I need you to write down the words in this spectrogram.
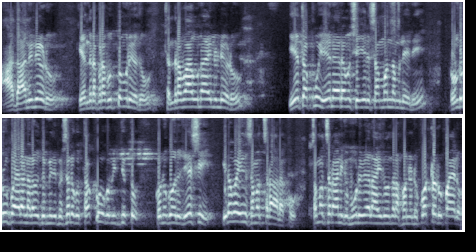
ఆదాని లేడు కేంద్ర ప్రభుత్వం లేదు చంద్రబాబు నాయుడు లేడు. ఏ తప్పు ఏ నేరం చేయని సంబంధం లేని రెండు రూపాయల నలభై తొమ్మిది పైసలకు తక్కువ విద్యుత్ కొనుగోలు చేసి ఇరవై ఐదు సంవత్సరాలకు సంవత్సరానికి మూడు వేల ఐదు వందల పన్నెండు కోట్ల రూపాయలు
